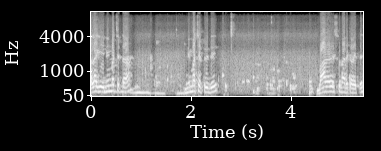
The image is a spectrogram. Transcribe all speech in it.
అలాగే నిమ్మ చెట్ట నిమ్మ చెట్టు ఇది. బాగా వేసుకున్నారు ఇక్కడైతే.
